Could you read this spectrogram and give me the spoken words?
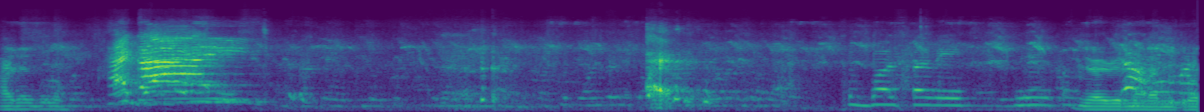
હાય ગાઈસ બોલો. હાય ગાઈસ જય વીર મહારાજ મિત્રો.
